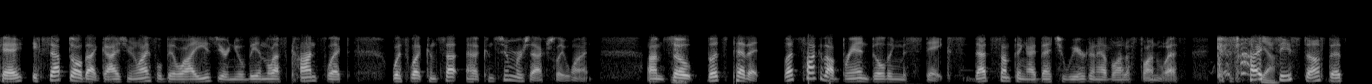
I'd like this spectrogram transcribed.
Okay, accept all that, guys. Your life will be a lot easier, and you'll be in less conflict with what cons- uh, consumers actually want. Um, so let's pivot. Let's talk about brand building mistakes. That's something I bet you we are going to have a lot of fun with because I yeah. see stuff that's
